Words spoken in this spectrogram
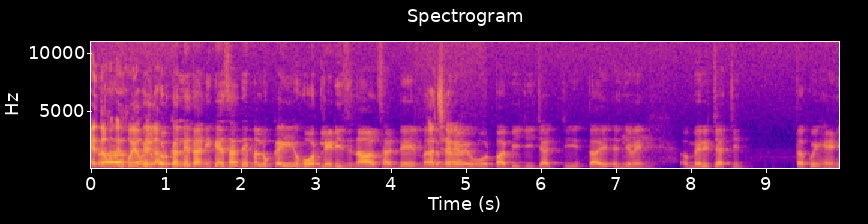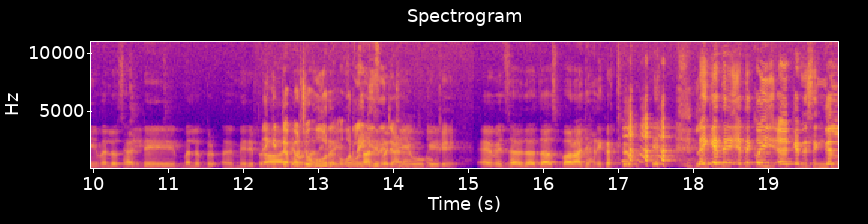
ਇਦਾਂ ਹੋਇਆ ਹੋਵੇਗਾ? ਬਿਲਕੁਲ ਇਕੱਲੇ ਤਾਂ ਨਹੀਂ ਕਹਿ ਸਕਦੇ। ਮਤਲਬ ਕਈ ਹੋਰ ਲੇਡੀਜ਼ ਨਾਲ ਸਾਡੇ ਮਤਲਬ। ਮੇਰੇ ਹੋਰ ਭਾਬੀ ਜੀ ਚਾਚੀ ਤਾਏ ਜਿਵੇਂ ਮੇਰੀ ਚਾਚੀ ਤਾਂ ਕੋਈ ਹੈ ਨਹੀਂ ਮਤਲਬ ਸਾਡੇ ਮਤਲਬ ਮੇਰੇ ਭਰਾ ਲੇਕਿਨ ਟੱਬਰ ਚੋਂ ਹੋਰ- ਹੋਰ ladies ਨੇ ਜਾਣਾ। Okay. ਐਵੇਂ ਸਾਡਾ 10 12 ਜਾਣੇ ਇਕੱਠੇ ਹੋ ਗਏ ਲਾਈਕ ਇੱਥੇ ਇੱਥੇ ਕੋਈ ਕਹਿੰਦੇ ਸਿੰਗਲ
